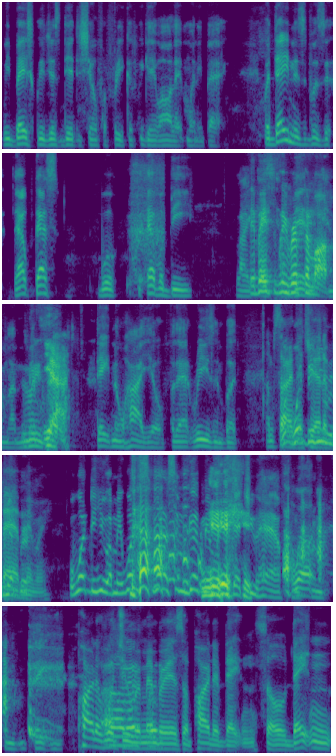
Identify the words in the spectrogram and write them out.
we basically just did the show for free because we gave all that money back. But Dayton is was that that's will forever be like They basically ripped them off, my is what he memory. Yeah. Dayton, Ohio, for that reason. But I'm sorry what that you do had you a bad remember? memory. but what do you? I mean, what, what are some good memories that you have from, Well, from, from Dayton? Part of what Oh, you remember funny. is a part of Dayton. So Dayton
